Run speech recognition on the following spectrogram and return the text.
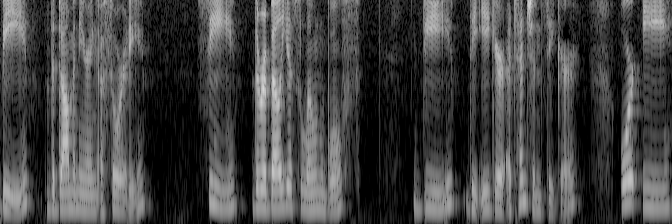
B, the domineering authority. C, the rebellious lone wolf. D, the eager attention seeker. Or E,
